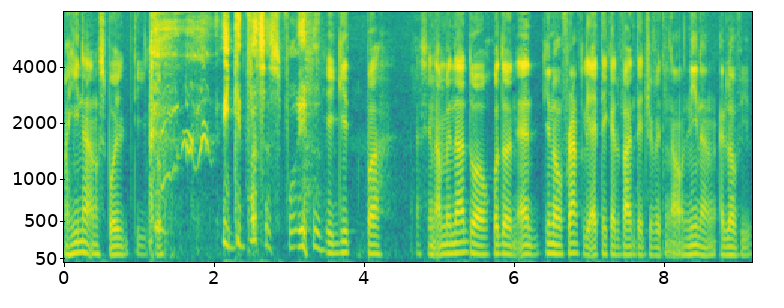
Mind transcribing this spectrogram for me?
mahina ang spoiled tito. Higit pa sa spoiled. Higit pa. As in, aminado ako doon. And, you know, frankly, I take advantage of it now. Ninang, I love you.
